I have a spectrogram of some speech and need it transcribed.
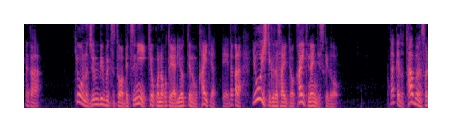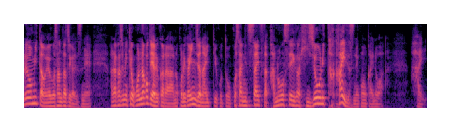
なんか、今日の準備物とは別に今日こんなことやるよっていうのも書いてあって、だから用意してくださいとは書いてないんですけど、だけど多分それを見た親御さんたちがですね、あらかじめ今日こんなことやるから、あの、これがいいんじゃないっていうことをお子さんに伝えてた可能性が非常に高いですね、今回のは。はい。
